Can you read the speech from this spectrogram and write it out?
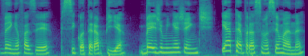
venha fazer psicoterapia. Beijo, minha gente, e até a próxima semana.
